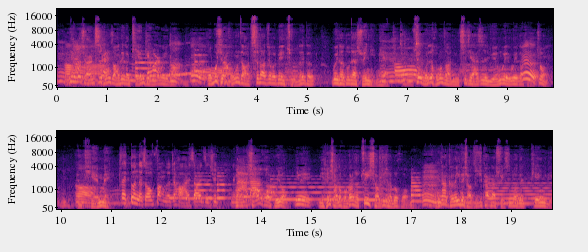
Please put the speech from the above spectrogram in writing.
因为我喜欢吃红枣那个甜甜的味道，嗯，我不喜欢红枣吃到最后被煮那个味道都在水里面，所以我这红枣你吃起来是原味，味道很重，很甜美。在炖的时候放着就好，还是要一直去那个呃，小火不用，因为你很小的火，刚才最小最小的火嘛，嗯，你大概隔个一个小时去看看水是不是要再添一点，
